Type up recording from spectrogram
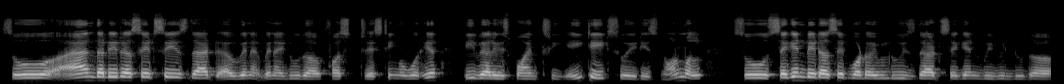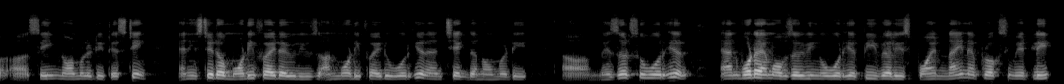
so, and the data set says that uh, when, I, when I do the first testing over here p value is 0.388. So, it is normal. So, second data set what I will do is that second we will do the uh, same normality testing and instead of modified I will use unmodified over here and check the normality uh, measures over here and what I am observing over here p value is 0.9 approximately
